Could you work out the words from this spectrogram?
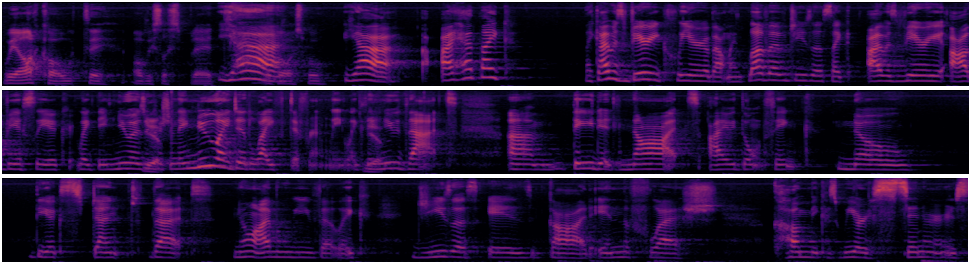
we are called to obviously spread yeah the gospel. yeah i had like like i was very clear about my love of jesus like i was very obviously a, like they knew i was a Yep. christian they knew i did life differently like they Yep. knew that um, they did not i don't think know the extent that no i believe that like jesus is god in the flesh come because we are sinners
